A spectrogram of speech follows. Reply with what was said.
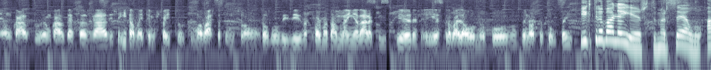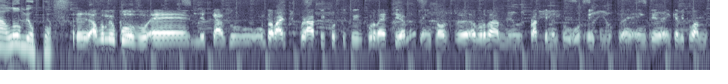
é um, caso, é um caso dessas rádios e também temos feito uma vasta promoção televisiva, de forma também a dar a conhecer este trabalho ao meu povo, do norte a sul do país. E que trabalho é este, Marcelo? Alô, meu povo. Uh, Alô Meu Povo é, neste caso, um trabalho discográfico constituído por 10 temas, em que nós uh, abordamos praticamente os ritmos em, que, em que habituamos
